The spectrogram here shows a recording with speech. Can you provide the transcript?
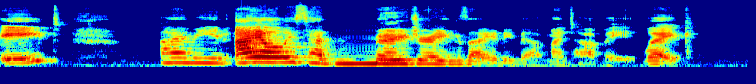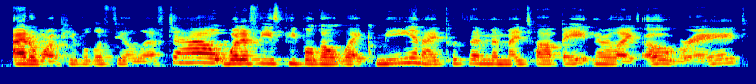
eight. I mean, I always had major anxiety about my top eight. Like, I don't want people to feel left out. What if these people don't like me and I put them in my top eight and they're like, oh great.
